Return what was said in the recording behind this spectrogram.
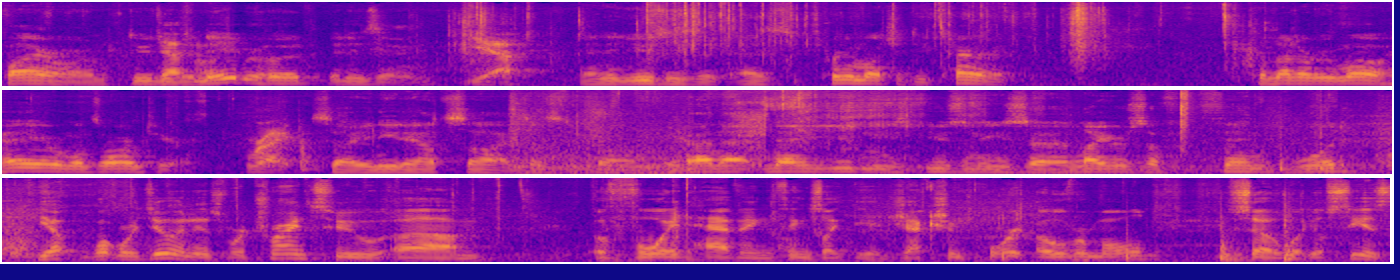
firearm due to Definitely. the neighborhood it is in. Yeah, And it uses it as pretty much a deterrent to let everyone know, hey, everyone's armed here. right. So you need outsides, that's the problem. And that, now you're using these, using these uh, layers of thin wood. Yep. What we're doing is we're trying to um, avoid having things like the ejection port overmold. So what you'll see is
